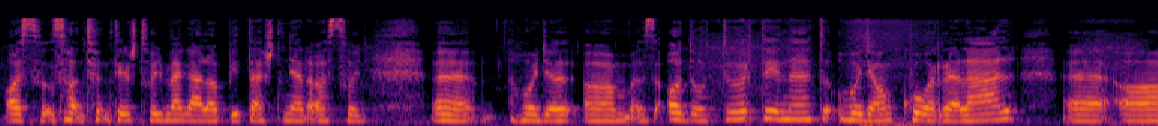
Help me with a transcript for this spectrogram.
az hozza a döntést, hogy megállapítást nyer az, hogy, hogy az adott történet hogyan korrelál a,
